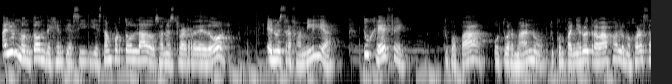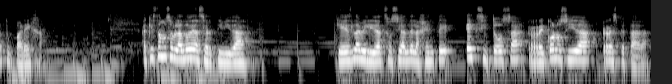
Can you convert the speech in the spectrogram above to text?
Hay un montón de gente así y están por todos lados, a nuestro alrededor, en nuestra familia, tu jefe, tu papá o tu hermano, tu compañero de trabajo, a lo mejor hasta tu pareja. Aquí estamos hablando de asertividad, que es la habilidad social de la gente exitosa, reconocida, respetada.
